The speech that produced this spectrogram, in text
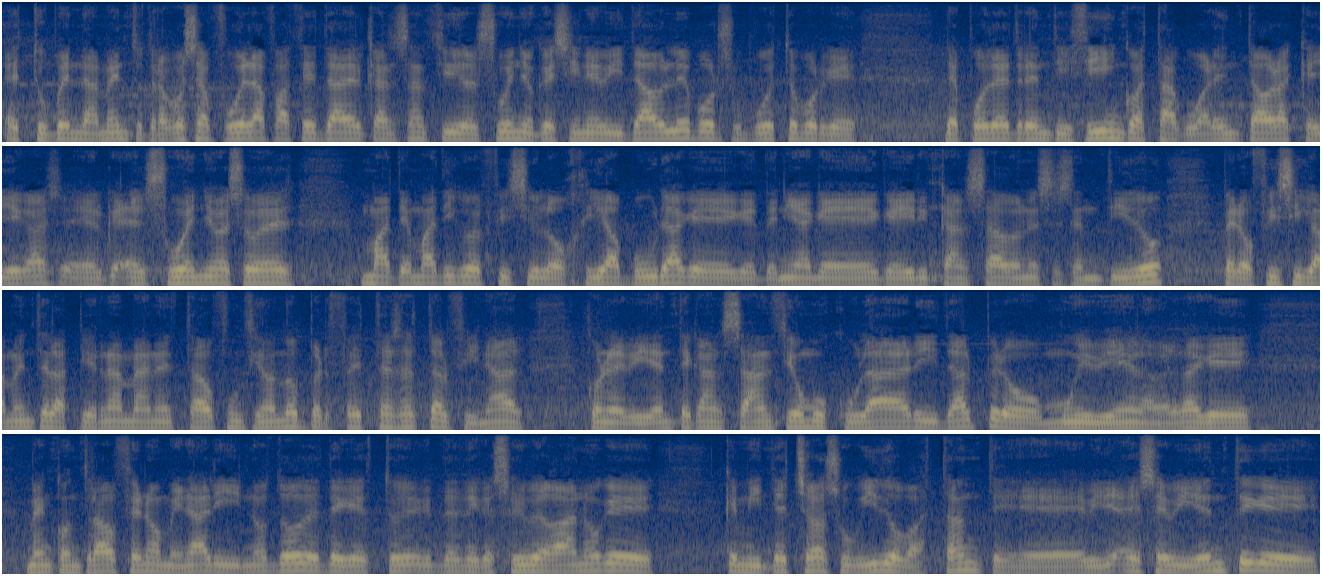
estupendamente. Otra cosa fue la faceta del cansancio y del sueño, que es inevitable, por supuesto, porque después de 35 hasta 40 horas que llegas, el, sueño, eso es matemático, es fisiología pura, que, tenía que, que, ir cansado en ese sentido, pero físicamente las piernas me han estado funcionando perfectas hasta el final, con el evidente cansancio muscular y tal, pero muy bien, la verdad que me he encontrado fenomenal y noto desde que, estoy, desde que soy vegano que, mi techo ha subido bastante. Eh, es evidente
